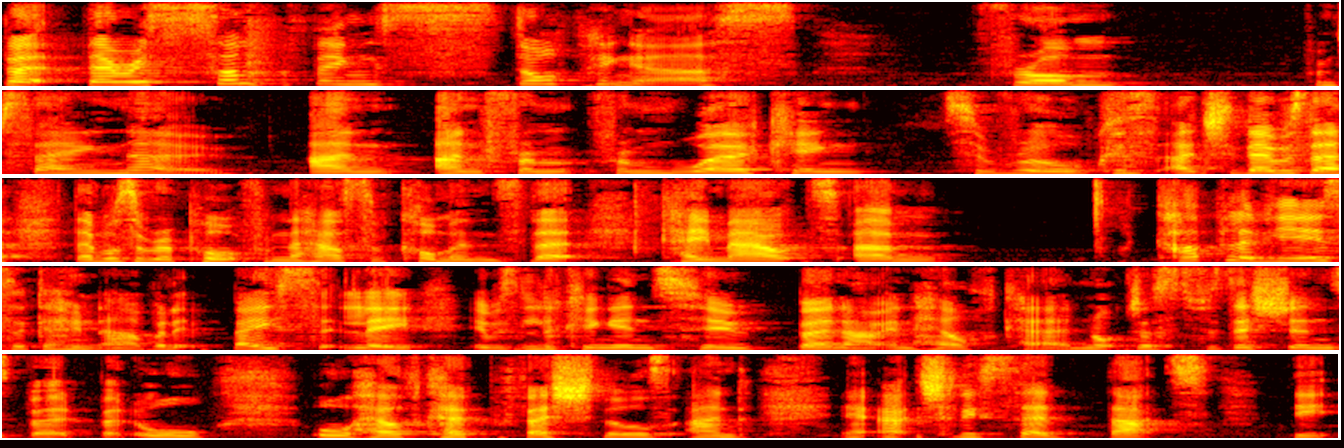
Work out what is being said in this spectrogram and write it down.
But there is something stopping us from from saying no and and from from working to rule because actually there was a there was a report from the House of Commons that came out um, a couple of years ago now, but it basically it was looking into burnout in healthcare, not just physicians but but all all healthcare professionals, and it actually said that the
